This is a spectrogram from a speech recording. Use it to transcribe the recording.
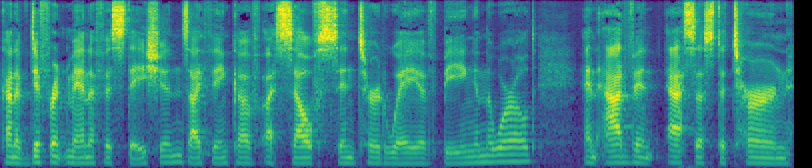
kind of different manifestations, I think, of a self centered way of being in the world. And Advent asks us to turn.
